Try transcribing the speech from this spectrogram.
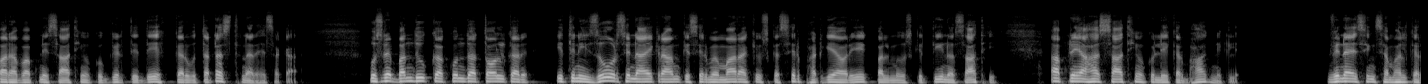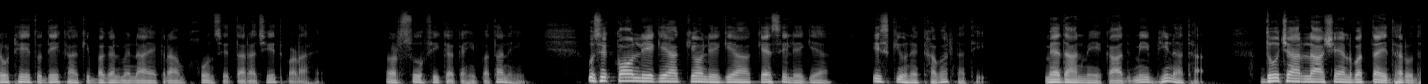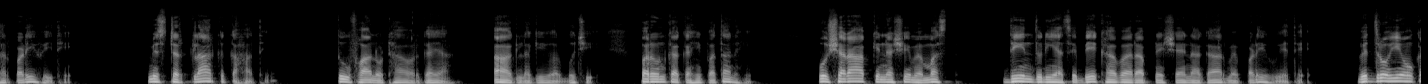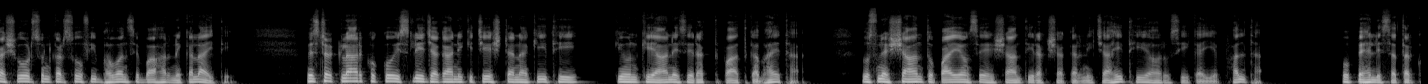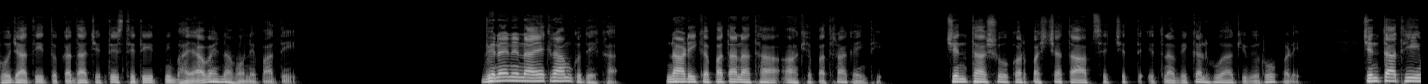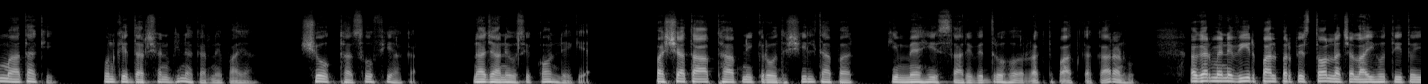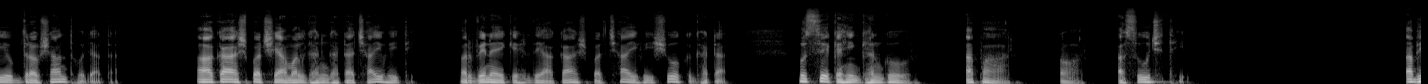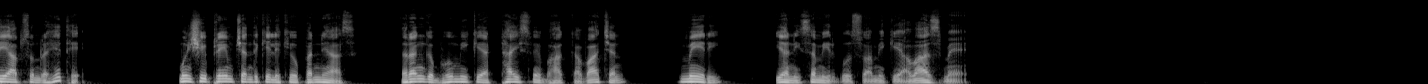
पर अब अपने साथियों को गिरते देख कर वो तटस्थ न रह सका। उसने बंदूक का कुंदा तोलकर इतनी ज़ोर से नायक राम के सिर में मारा कि उसका सिर फट गया और एक पल में उसके तीनों साथी अपने आहत साथियों को लेकर भाग निकले। विनय सिंह संभल कर उठे तो देखा कि बगल में नायक राम खून से तराचेत पड़ा है और सोफी का कहीं पता नहीं, उसे कौन ले गया, क्यों ले गया, कैसे ले गया, इसकी उन्हें खबर न थी। मैदान में एक आदमी भी न था। दो चार लाशें अलबत्ता इधर उधर पड़ी हुई थीं। मिस्टर क्लार्क कहाँ थे? तूफ़ान उठा और गया। आग लगी और बुझी, पर उनका कहीं पता नहीं। वो शराब के नशे में मस्त, दीन दुनिया से बेखबर अपने शैनागार में पड़े हुए थे। विद्रोहियों का शोर सुनकर सोफी भवन से बाहर निकल आई थी। मिस्टर क्लार्क को इसलिए जगाने की चेष्टा न की थी कि उनके आने से रक्तपात का भय था। उसने शांत उपायों से शांति रक्षा करनी चाहिए थी और उसी का ये फल था। वो पहले सतर्क हो जाती तो कदाचित स्थिति इतनी भयावह न होने पाती। विनय ने नायक राम को देखा। नाड़ी का पता न था, आँखें पथरा गई थी। चिंता, शोक और पश्चाताप से चित्त इतना विकल हुआ कि वे रो पड़े। चिंता थी माता की, उनके दर्शन भी न करने पाया। शोक था सोफिया का, न जाने उसे कौन ले गया। पश्चाताप था अपनी क्रोधशीलता पर कि मैं ही इस सारे विद्रोह और रक्तपात का कारण हूँ। अगर मैंने वीरपाल पर पिस्तौल न चलाई होती तो ये उपद्रव शांत हो जाता। आकाश पर श्यामल घन घटा छाई हुई थी, पर विनय के हृदय आकाश पर छाई हुई शोक घटा। उससे कहीं घनघोर, अपार और असूझ थी। अभी आप सुन रहे थे मुंशी प्रेमचंद के लिखे उपन्यास रंगभूमि के अट्ठाईसवें भाग का वाचन, मेरी यानी समीर गोस्वामी की आवाज़ में।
